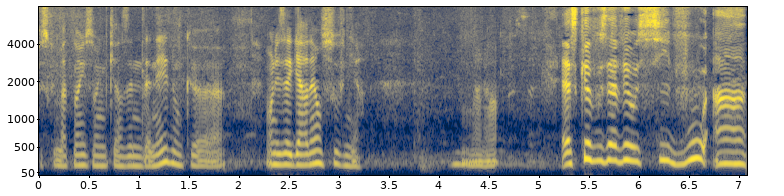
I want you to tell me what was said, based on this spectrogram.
parce que maintenant ils ont une quinzaine d'années, donc on les a gardés en souvenir. Voilà. Est-ce que vous avez aussi, vous, un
